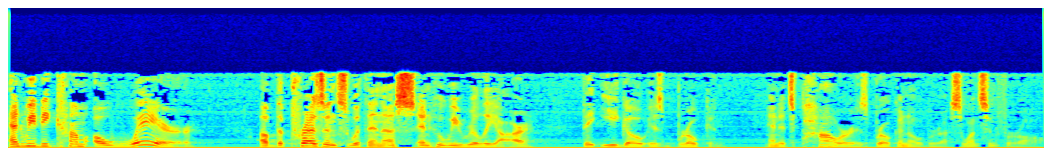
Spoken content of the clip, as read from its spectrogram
and we become aware of the presence within us and who we really are, the ego is broken and its power is broken over us once and for all.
